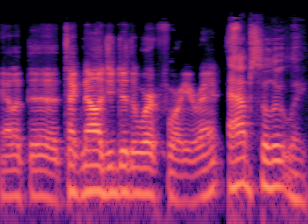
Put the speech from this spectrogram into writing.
Yeah, let the technology do the work for you, right? Absolutely.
